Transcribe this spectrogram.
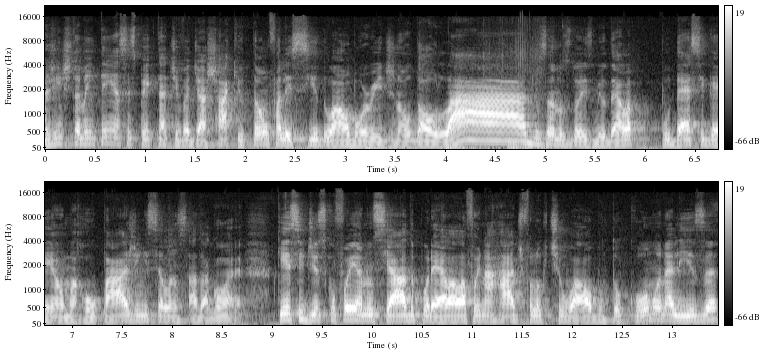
a gente também tem essa expectativa de achar que o tão falecido álbum Original Doll lá dos anos 2000 dela pudesse ganhar uma roupagem e ser lançado agora. Porque esse disco foi anunciado por ela, ela foi na rádio, falou que tinha o álbum, tocou Mona Lisa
